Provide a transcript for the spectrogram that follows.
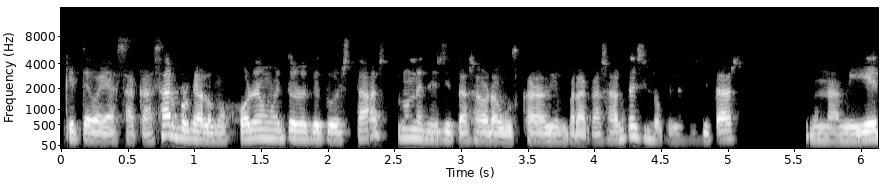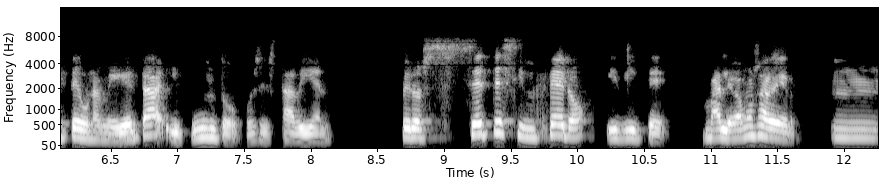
que te vayas a casar, porque a lo mejor en el momento en el que tú estás, tú no necesitas ahora buscar a alguien para casarte, sino que necesitas un amiguete, una amigueta y punto, pues está bien. Pero séte sincero y dite, vale, vamos a ver, mm,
